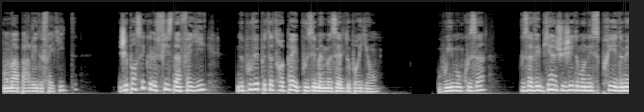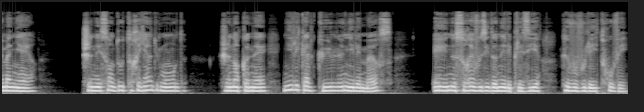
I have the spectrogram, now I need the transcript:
On m'a parlé de faillite. J'ai pensé que le fils d'un failli ne pouvait peut-être pas épouser mademoiselle d'Aubrion. Oui, mon cousin, vous avez bien jugé de mon esprit et de mes manières. Je n'ai sans doute rien du monde. Je n'en connais ni les calculs, ni les mœurs, et ne saurais vous y donner les plaisirs que vous voulez y trouver.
